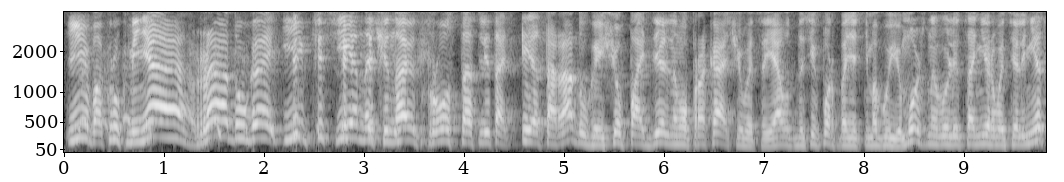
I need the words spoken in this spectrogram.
И вокруг меня радуга, и все начинают просто отлетать. И эта радуга еще по отдельному прокачивается. Я вот до сих пор понять не могу, ее можно эволюционировать или нет,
